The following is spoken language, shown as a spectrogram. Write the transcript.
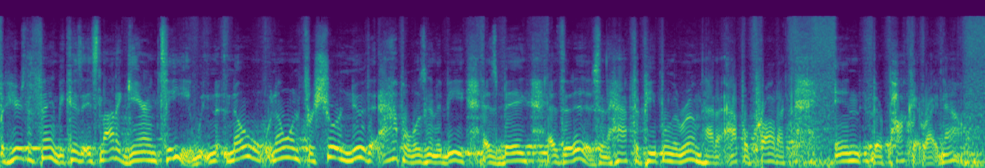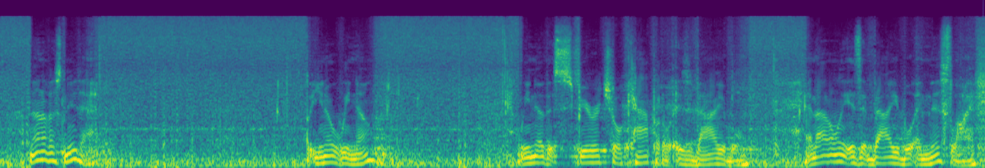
But here's the thing because it's not a guarantee. No, no one for sure knew that Apple was going to be as big as it is. And half the people in the room had an Apple product in their pocket right now. None of us knew that. But you know what we know? We know that spiritual capital is valuable. And not only is it valuable in this life,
